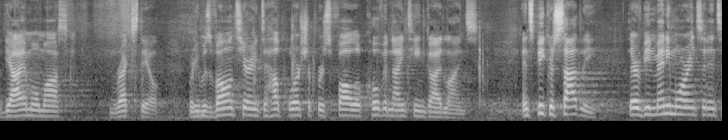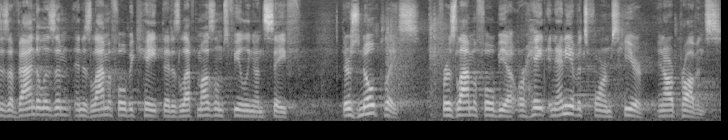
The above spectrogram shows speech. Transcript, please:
the IMO Mosque in Rexdale, where he was volunteering to help worshippers follow COVID-19 guidelines. And Speaker, sadly, there have been many more incidences of vandalism and Islamophobic hate that has left Muslims feeling unsafe. There's no place for Islamophobia or hate in any of its forms here in our province.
